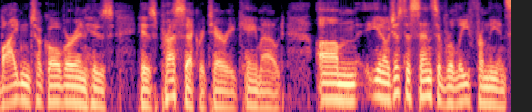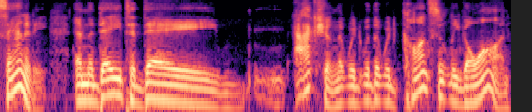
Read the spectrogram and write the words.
Biden took over and his his press secretary came out. Um, you know, just a sense of relief from the insanity and the day to day action that would, would, that would constantly go on.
